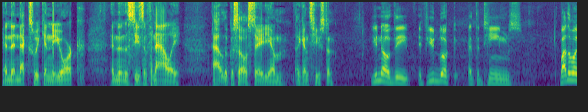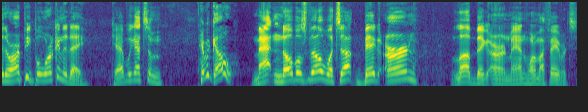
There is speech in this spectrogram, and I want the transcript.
and then next week in New York, and then the season finale at Lucas Oil Stadium against Houston. You know the if you look at the teams. By the way, there are people working today. Kev, we got some. Here we go. Matt in Noblesville, what's up? Big Earn, love Big Earn, man. One of my favorites.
